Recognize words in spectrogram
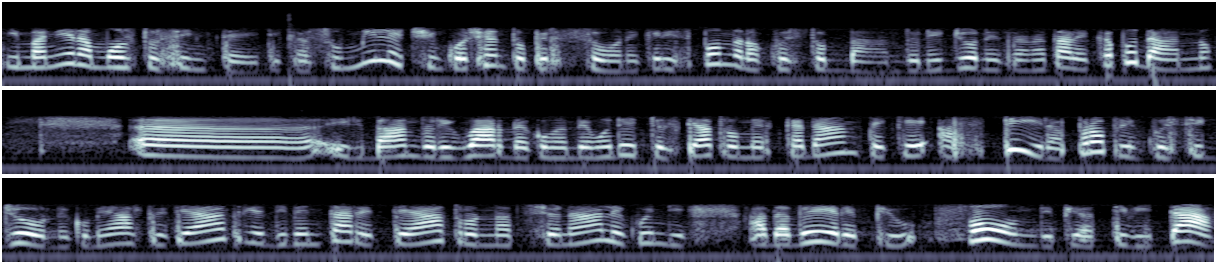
in maniera molto sintetica, su 1500 persone che rispondono a questo bando nei giorni tra Natale e Capodanno, eh, il bando riguarda, come abbiamo detto, il teatro mercadante che aspira proprio in questi giorni, come altri teatri, a diventare teatro nazionale, quindi ad avere più fondi, più attività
